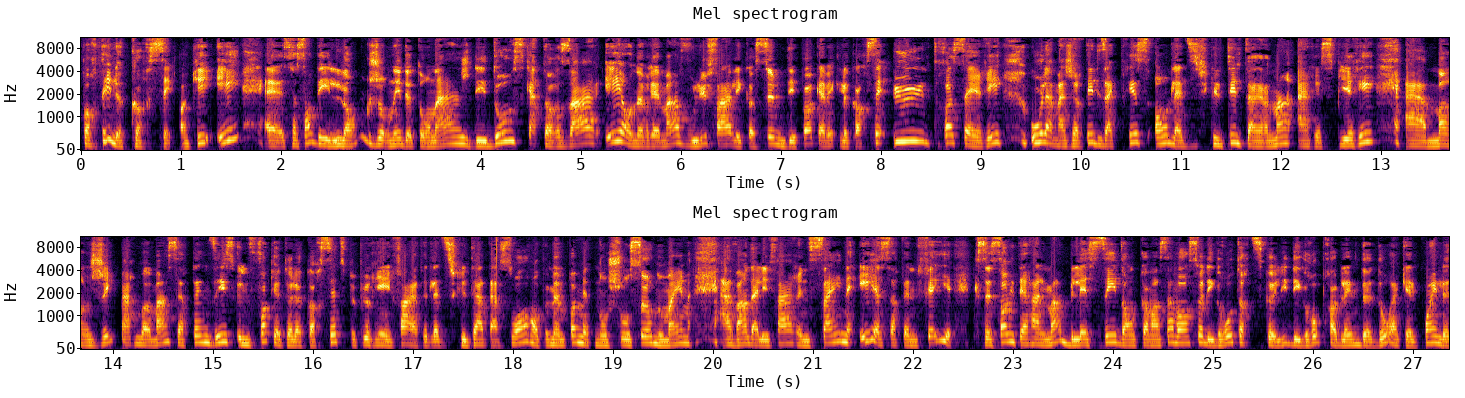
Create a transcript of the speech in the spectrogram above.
porter le corset, OK? Et euh, ce sont des longues journées de tournage, des 12-14 heures, et on a vraiment voulu faire les costumes d'époque avec le corset ultra serré, où la majorité des actrices ont de la difficulté littéralement à respirer, à manger par moment. Certaines disent, une fois que tu as le corset, tu peux plus rien faire. Tu as de la difficulté à t'asseoir. On peut même pas mettre nos chaussures nous-mêmes avant d'aller faire une scène. Et il y a certaines filles qui se sont littéralement blessées, donc commencent à avoir ça, des gros torticolis, des gros problèmes de dos, à quel point le,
